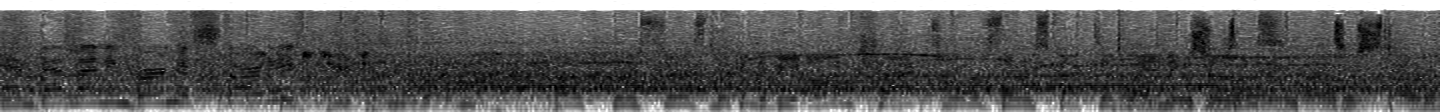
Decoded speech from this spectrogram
And that landing burn has started. Both boosters looking to be on track towards their respective landing zones. landing burns have started.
